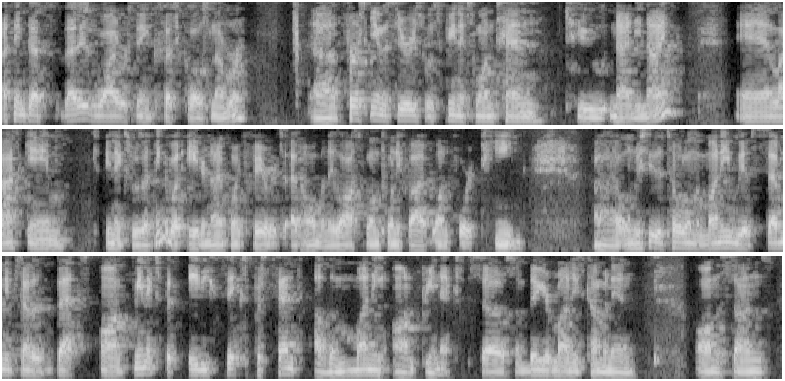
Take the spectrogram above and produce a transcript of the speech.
I think that's that is why we're seeing such a close number. Uh, first game of the series was Phoenix 110 to 99, and last game Phoenix was I think about eight or nine point favorites at home, and they lost 125 114. Uh, when we see the total on the money, we have 70% of the bets on Phoenix, but 86% of the money on Phoenix. So some bigger money's coming in on the Suns.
